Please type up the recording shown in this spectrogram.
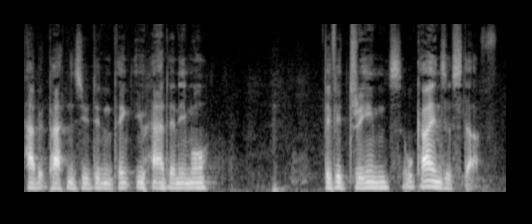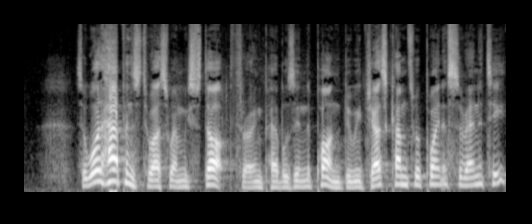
habit patterns you didn't think you had anymore, vivid dreams, all kinds of stuff. So, what happens to us when we stop throwing pebbles in the pond? Do we just come to a point of serenity?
